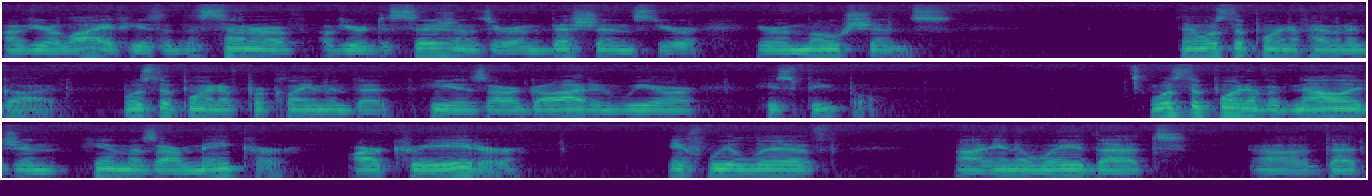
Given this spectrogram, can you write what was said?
of your life. He's at the center of, of your decisions, your ambitions, your your emotions. Then what's the point of having a God? What's the point of proclaiming that he is our God and we are his people? What's the point of acknowledging him as our maker, our creator, if we live uh, in a way that uh, that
